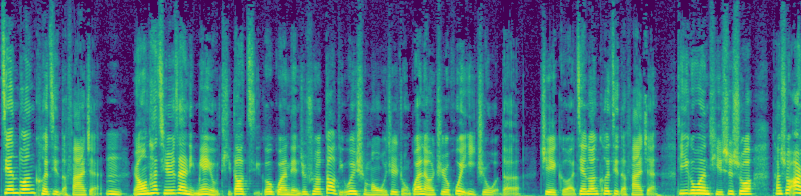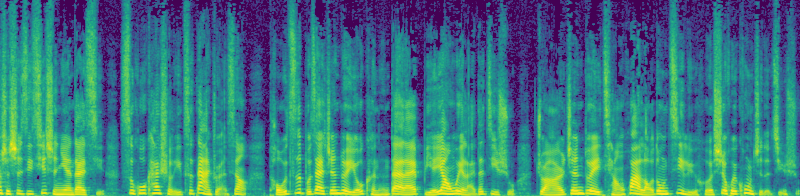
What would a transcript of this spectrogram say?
尖端科技的发展，嗯，然后他其实在里面有提到几个观点，就是说到底为什么我这种官僚制会抑制我的这个尖端科技的发展？第一个问题是说，他说二十世纪七十年代起，似乎开始了一次大转向，投资不再针对有可能带来别样未来的技术，转而针对强化劳动纪律和社会控制的技术。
